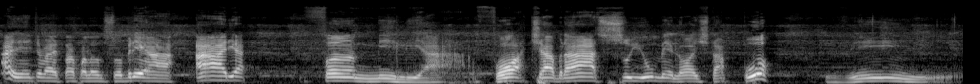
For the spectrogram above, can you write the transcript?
a gente vai estar falando sobre a área familiar. Forte abraço e o melhor está por vir.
